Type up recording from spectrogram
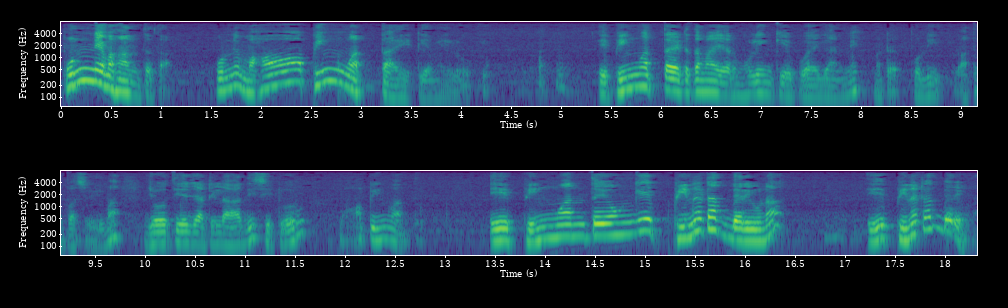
පුුණ්‍ය මහන්තතා. පුුණ්‍ය මහා පින්වත්තා හිටිය මේ ලෝකී. ඒ පින්වත් අයට තමයි අර මුලින් කියපු අය ගන්නේ මට පොඩි අතපසුවීම ජෝතිය ජටිලාදී සිටුවරු පින්වන්ත. ඒ පින්වන්තයොන්ගේ පිනටත් බැරි වුණ ඒ පිනටත් බැරිවුණ.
